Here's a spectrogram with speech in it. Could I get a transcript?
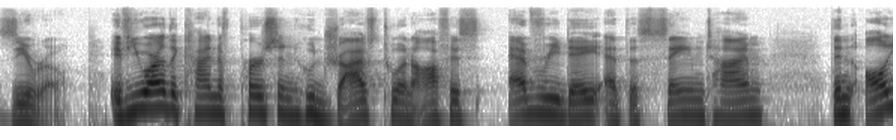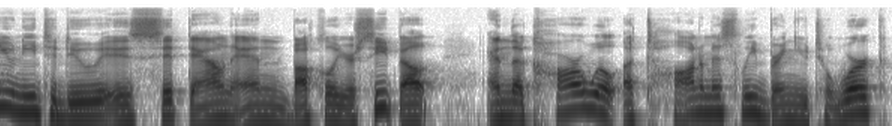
zero. If you are the kind of person who drives to an office every day at the same time, then all you need to do is sit down and buckle your seatbelt, and the car will autonomously bring you to work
